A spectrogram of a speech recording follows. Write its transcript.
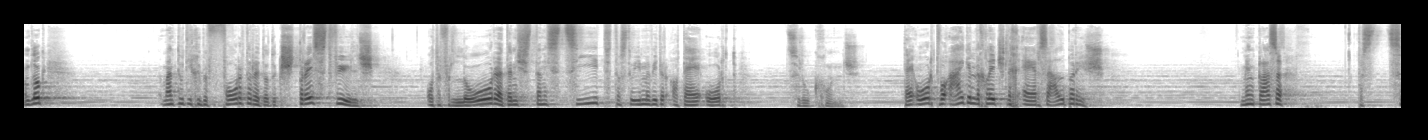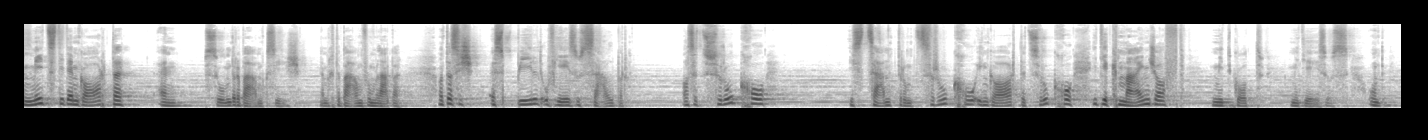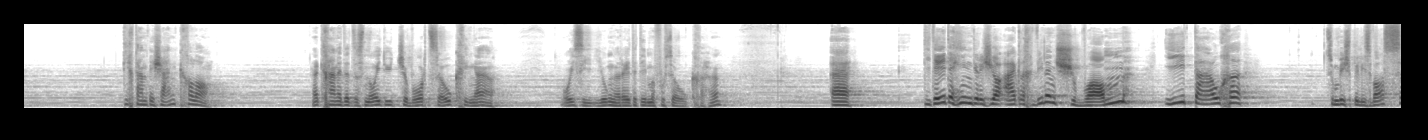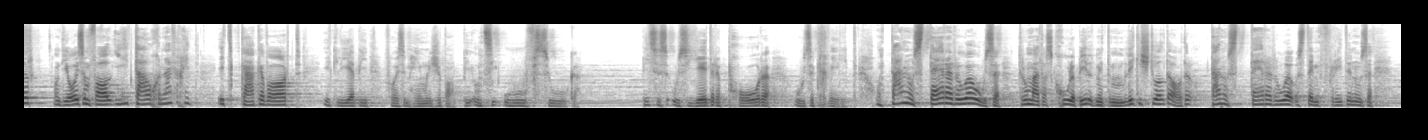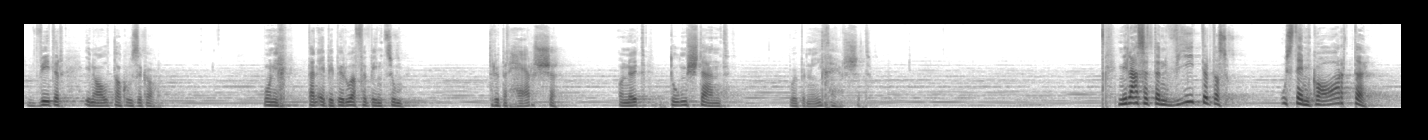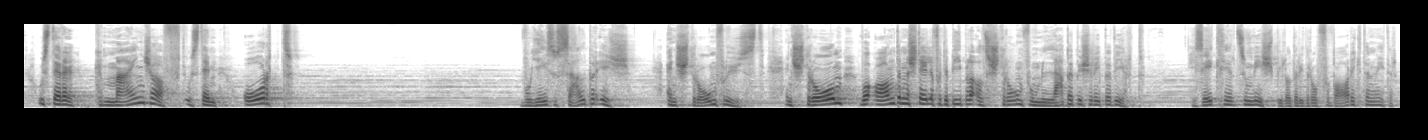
Und schau, wenn du dich überfordert oder gestresst fühlst oder verloren, dann ist, dann ist es Zeit, dass du immer wieder an diesen Ort zurückkommst. Der Ort, wo eigentlich letztlich er selber ist. Wir haben gelesen, dass mitten in dem Garten ein besonderer Baum war, nämlich der Baum vom Leben. Und das ist ein Bild auf Jesus selber. Also zurückkommen ins Zentrum, zurückkommen in den Garten, zurückkommen in die Gemeinschaft mit Gott, mit Jesus. Und dich dann beschenken lassen. Wir kennen das neudeutsche Wort Soaking auch. Unsere Jungen reden immer von Soaken. Äh, die Idee dahinter ist ja eigentlich wie ein Schwamm eintauchen, zum Beispiel ins Wasser und in unserem Fall eintauchen, einfach in die Gegenwart in die Liebe von unserem himmlischen Papi und sie aufsaugen, bis es aus jeder Pore rausquillt. Und dann aus dieser Ruhe raus, darum auch das coole Bild mit dem Liegestuhl da, oder? Dann aus dieser Ruhe, aus dem Frieden raus, wieder in den Alltag rausgehen. Wo ich dann eben berufen bin, zum darüber herrschen und nicht die Umstände, die über mich herrschen. Wir lesen dann weiter, dass aus dem Garten, aus der Gemeinschaft, aus dem Ort, wo Jesus selber ist, ein Strom fließt. Ein Strom, wo an anderen Stellen der Bibel als Strom vom Leben beschrieben wird. Ezekiel zum Beispiel oder in der Offenbarung dann wieder.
